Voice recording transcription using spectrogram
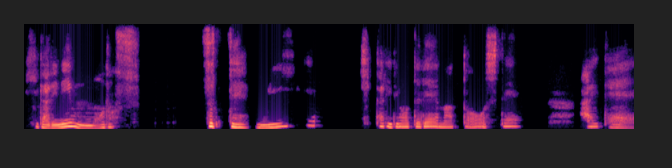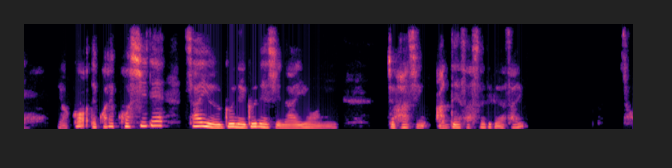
左に戻す。吸って、右へ。しっかり両手でマットを押して、吐いて、横。で、これ腰で左右ぐねぐねしないように、上半身安定させてください。そう。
